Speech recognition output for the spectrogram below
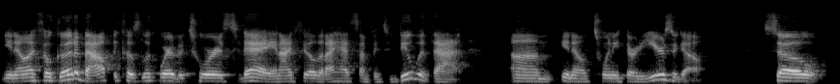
you know, I feel good about because look where the tour is today. And I feel that I had something to do with that, um, you know, 20, 30 years ago. So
